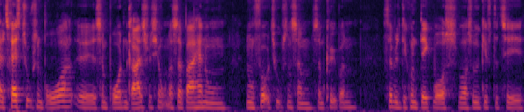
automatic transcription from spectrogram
50.000 brugere, øh, som bruger den gratis version, og så bare have nogle, nogle få tusind, som, som køber den så vil det kunne dække vores, vores udgifter til,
